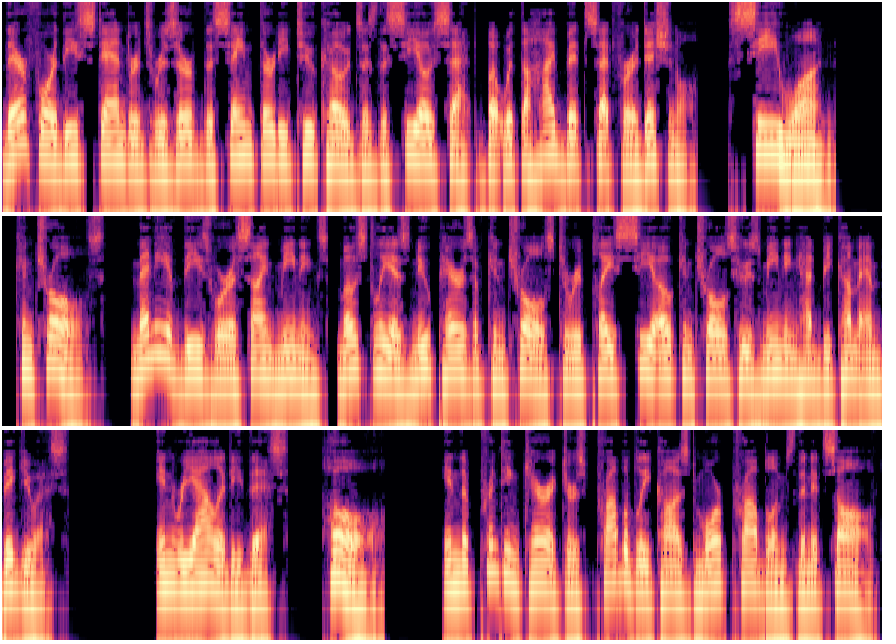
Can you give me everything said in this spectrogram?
Therefore these standards reserved the same 32 codes as the CO set but with the high bit set for additional C1 controls. Many of these were assigned meanings, mostly as new pairs of controls to replace CO controls whose meaning had become ambiguous. In reality this «hole» in the printing characters probably caused more problems than it solved.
